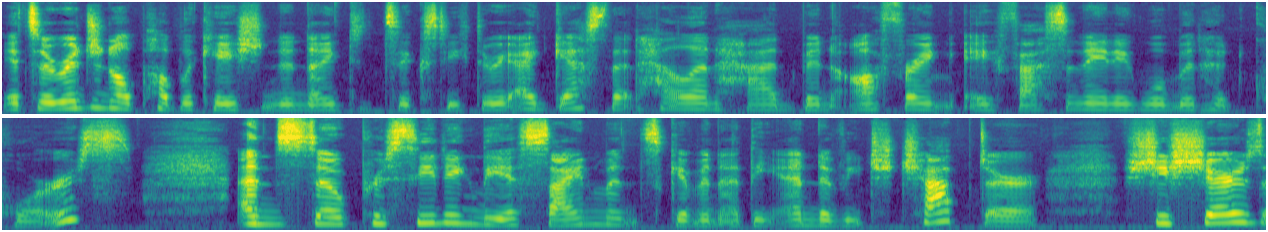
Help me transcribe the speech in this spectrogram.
its original publication in 1963, I guess that Helen had been offering a fascinating womanhood course. And so, preceding the assignments given at the end of each chapter, she shares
